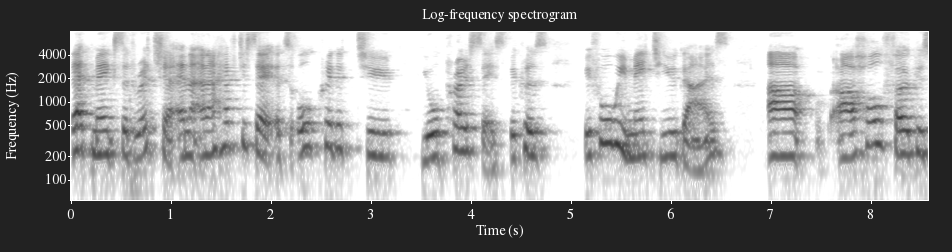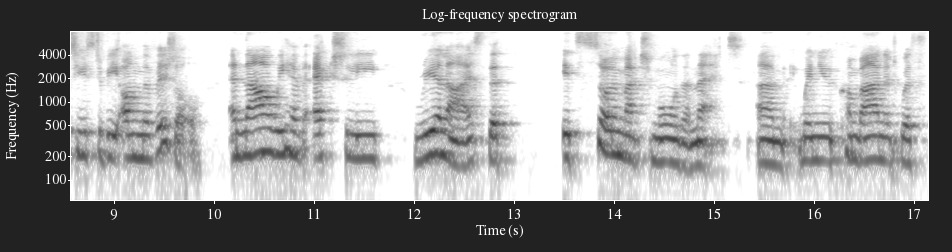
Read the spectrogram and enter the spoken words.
that makes it richer. And, and I have to say, it's all credit to your process because before we met you guys, our, our whole focus used to be on the visual. And now we have actually realized that it's so much more than that. Um, when you combine it with,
